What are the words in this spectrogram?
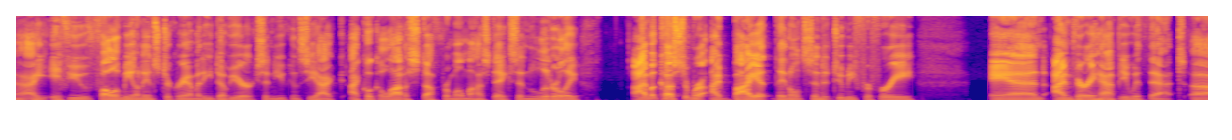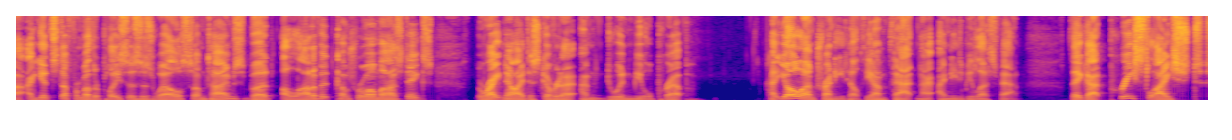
uh, I, if you follow me on instagram at ew erickson you can see I, I cook a lot of stuff from omaha steaks and literally i'm a customer i buy it they don't send it to me for free and I'm very happy with that. Uh, I get stuff from other places as well sometimes, but a lot of it comes from Omaha Steaks, right now I discovered I, am doing meal prep. Y'all, I'm trying to eat healthy. I'm fat and I, I need to be less fat. They got pre sliced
